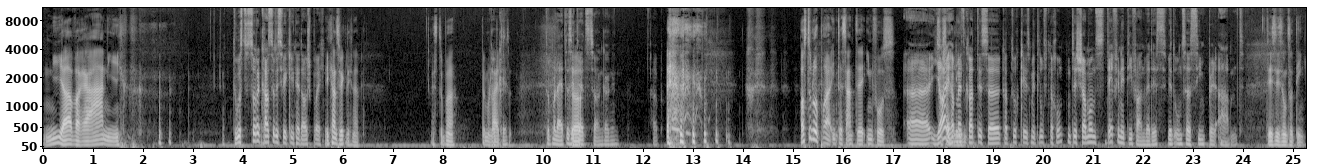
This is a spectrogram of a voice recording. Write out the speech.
Niavarani. Tust du es oder kannst du das wirklich nicht aussprechen? Ich kann es wirklich nicht. Es tut mir, tut mir leid. Okay. Tut mir leid, dass Ja. ich dir jetzt so angegangen habe. Hast du noch ein paar interessante Infos? Äh, ja, ich habe mir jetzt gerade das äh, durchgelesen mit Luft nach unten. Das schauen wir uns definitiv an, weil das wird unser Simpelabend. Das ist unser Ding.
